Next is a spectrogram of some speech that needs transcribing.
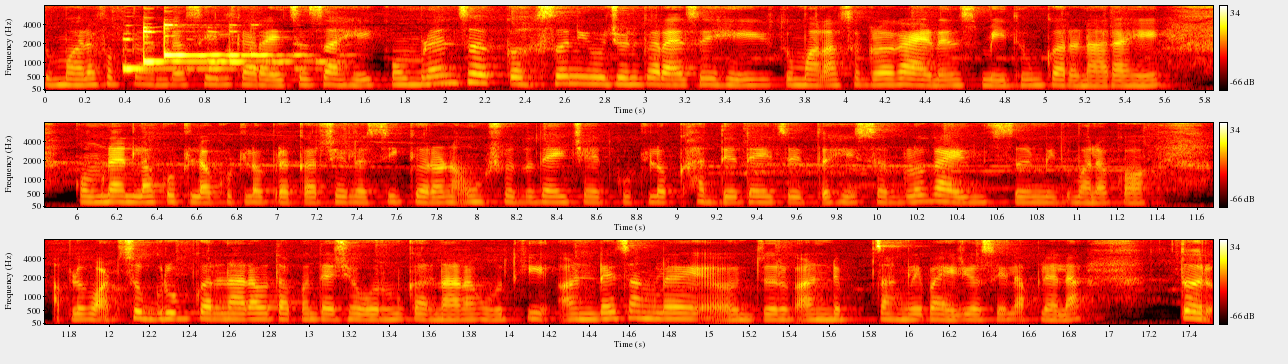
तुम्हाला फक्त अंडा सेल करायचंच आहे. कोंबड्यांचं कसं नियोजन करायचं हे तुम्हाला सगळं गायडन्स मी इथून करणार आहे. कोंबड्यांना कुठल्या कुठल्या प्रकारचे लसीकरण औषधं द्यायचे आहेत कुठलं खाद्य द्यायचं आहे तर हे सगळं गायडन्स मी तुम्हाला कॉ आपलं व्हॉट्सअप ग्रुप करणार आहोत. आपण त्याच्यावरून करणार आहोत की अंडे चांगले जर अंडे चांगले पाहिजे असेल आपल्याला तर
